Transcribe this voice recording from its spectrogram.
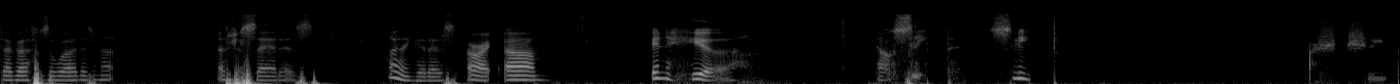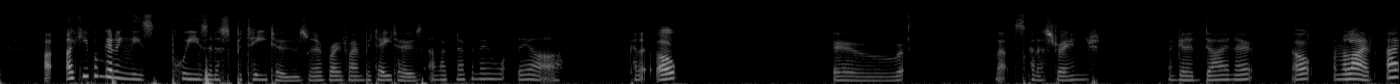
diverse is a word, isn't it? Let's just say it is. I think it is. Alright, um, in here. Now sleep. Sleep. Sleep. I, I keep on getting these poisonous potatoes whenever I find potatoes, and I've never known what they are. Kind of. Oh. Oh. That's kind of strange. I'm gonna die now? Oh, I'm alive. I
